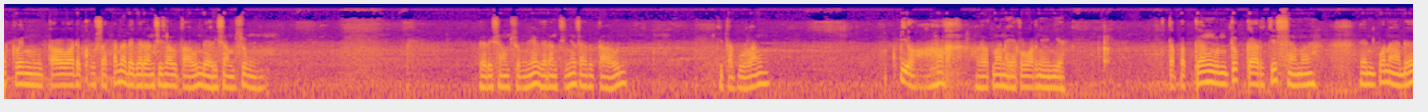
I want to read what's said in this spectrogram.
ngeklaim kalau ada kerusakan ada garansi satu tahun dari Samsung. Dari Samsungnya garansinya satu tahun. Kita pulang ya lewat mana ya keluarnya ini ya? Kita pegang untuk karcis sama handphone ada.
